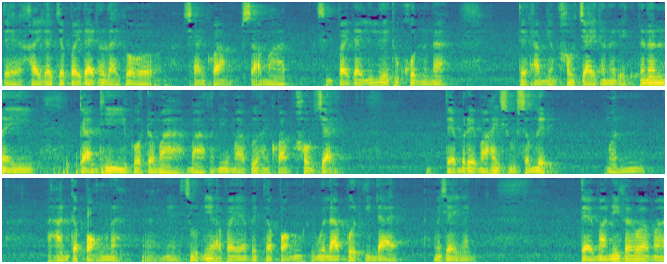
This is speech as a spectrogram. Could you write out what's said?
แต่ใครเราจะไปได้เท่าไหร่ก็ใช้ความสามารถซึ่งไปได้เรื่อย ๆ ทุกคนนะแต่ทำอย่างเข้าใจเท่านั้นเองดังนั้นในการที่พวกตมามาคนนี้มาเพื่อให้ความเข้าใจ แต่ไม่ได้มาให้สูตรสำเร็จเหมือน อาหารกระป๋องนะเนี่ยสูตรนี้เอาไปเป็นกระป๋องถึงเวลาเปิดกินได้ ไม่ใช่งั้น แต่มานี่ก็ว่ามา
